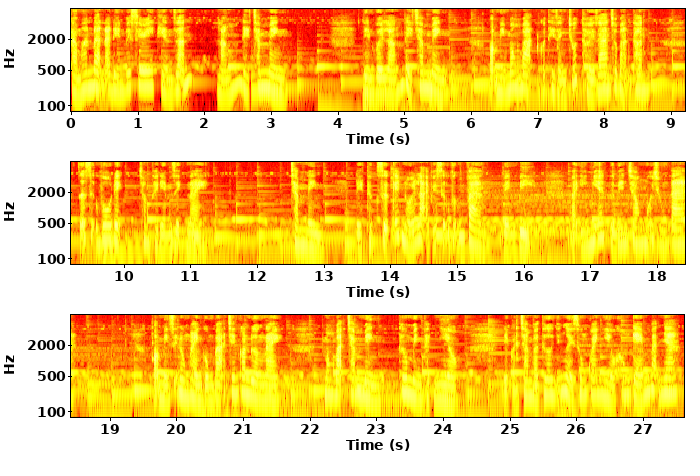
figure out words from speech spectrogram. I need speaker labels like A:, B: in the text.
A: Cảm ơn bạn đã đến với series thiền dẫn Lắng để chăm mình. Đến với Lắng để chăm mình Bọn mình mong bạn có thể dành chút thời gian cho bản thân Giữa sự vô định trong thời điểm dịch này. Chăm mình để thực sự kết nối lại với sự vững vàng, bền bỉ và ý nghĩa từ bên trong mỗi chúng ta. Bọn mình sẽ đồng hành cùng bạn trên con đường này. Mong bạn chăm mình, thương mình thật nhiều. Để còn chăm và thương những người xung quanh nhiều không kém bạn nha.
